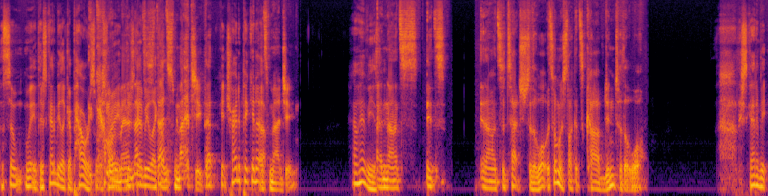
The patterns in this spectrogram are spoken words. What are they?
So wait, there's got to be like a power source, Come right? on, man. There's got to That's, be like that's a. magic. That Okay, try to pick it up. that's magic. How heavy is it? No, it's it's you know it's attached to the wall. It's almost like it's carved into the wall. There's got to be.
